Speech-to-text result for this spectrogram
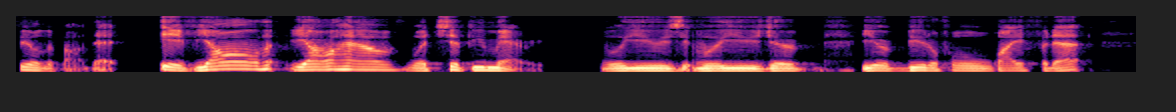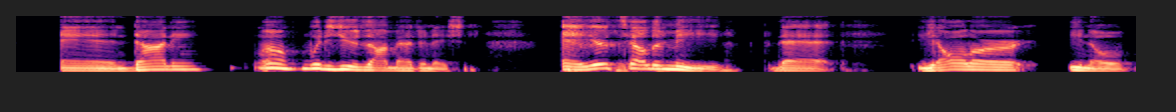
feel about that? If y'all y'all have what chip you married, we'll use we'll use your your beautiful wife for that. And Donnie, well, we just use our imagination. And you're telling me that y'all are, you know,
